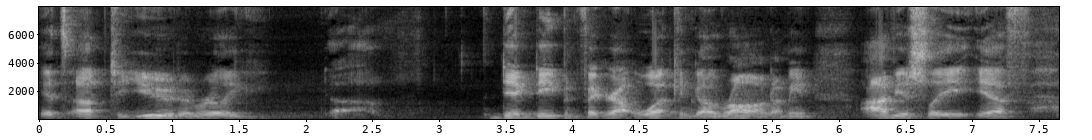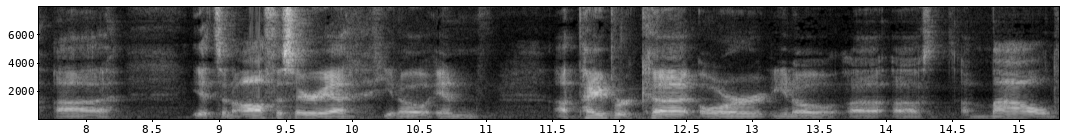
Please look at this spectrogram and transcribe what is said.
it's up to you to really uh, dig deep and figure out what can go wrong. I mean, obviously, if uh, it's an office area, you know, in a paper cut or you know a, a, a mild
